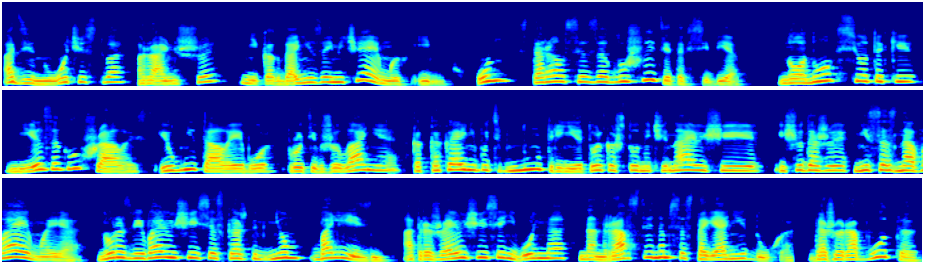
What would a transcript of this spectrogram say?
одиночества, раньше никогда не замечаемых им. Он старался заглушить это в себе, но оно все-таки не заглушалось и угнетало его против желания, как какая-нибудь внутренняя, только что начинающая, еще даже несознаваемая, но развивающаяся с каждым днем болезнь, отражающаяся невольно на нравственном состоянии духа. Даже работа,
